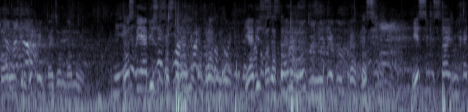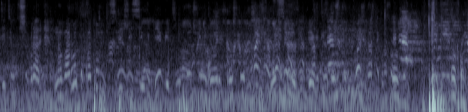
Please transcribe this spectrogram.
пару игр выиграем, пойдем домой. Просто я вижу со стороны, брат, я вижу со стороны многие не бегают, брат. Если, если устали, не хотите, лучше, брат, на ворота потом свежие силы бегайте, никто ничего не говорит, просто не все могут бегать. что- Кто ходил?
